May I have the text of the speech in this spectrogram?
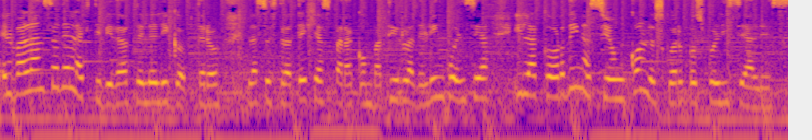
el balance de la actividad del helicóptero, las estrategias para combatir la delincuencia y la coordinación con los cuerpos policiales.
